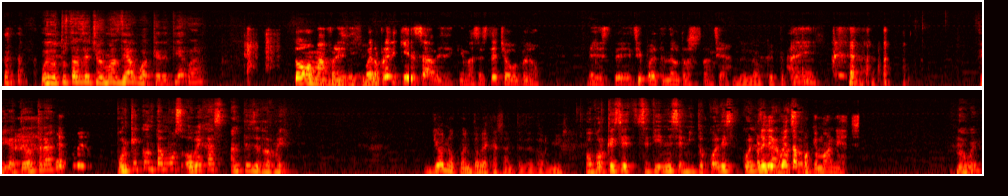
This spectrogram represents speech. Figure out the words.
Bueno, tú estás hecho más de agua que de tierra. Toma, Ah, Freddy. sí. Bueno, Freddy, quién sabe de qué más esté hecho, güey, pero este sí puede tener otra sustancia. De lo que te quieras. Fíjate otra. ¿Por qué contamos ovejas antes de dormir? Yo no cuento ovejas antes de dormir. ¿O por qué se, se tiene ese mito? ¿Cuál es, cuál es la cuenta razón? Pokémones. No, bueno.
